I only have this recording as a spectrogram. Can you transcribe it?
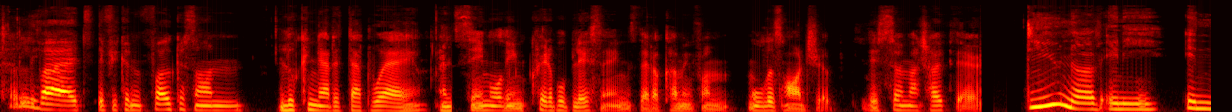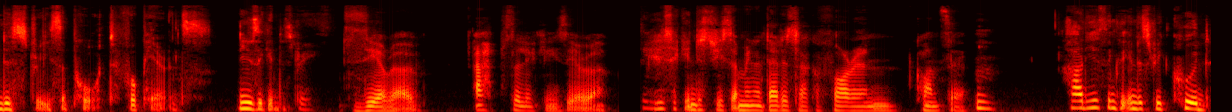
Totally. But if you can focus on looking at it that way and seeing all the incredible blessings that are coming from all this hardship, there's so much hope there. Do you know of any industry support for parents? Music industry. Zero. Absolutely zero. The music industry, I mean, that is like a foreign concept. Mm. How do you think the industry could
